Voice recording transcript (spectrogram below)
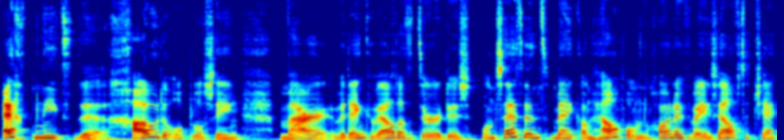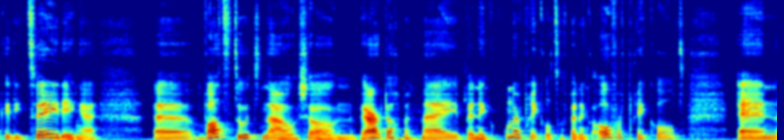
echt niet de gouden oplossing. Maar we denken wel dat het er dus ontzettend mee kan helpen om gewoon even bij jezelf te checken die twee dingen. Uh, wat doet nou zo'n werkdag met mij? Ben ik onderprikkeld of ben ik overprikkeld? En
